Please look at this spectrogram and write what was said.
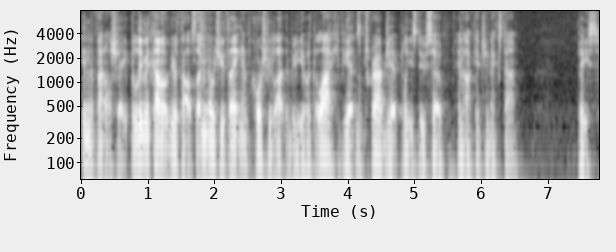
in the final shape. But leave me a comment with your thoughts. Let me know what you think. And of course, if you like the video, hit the like. If you hadn't subscribed yet, please do so. And I'll catch you next time. Peace.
